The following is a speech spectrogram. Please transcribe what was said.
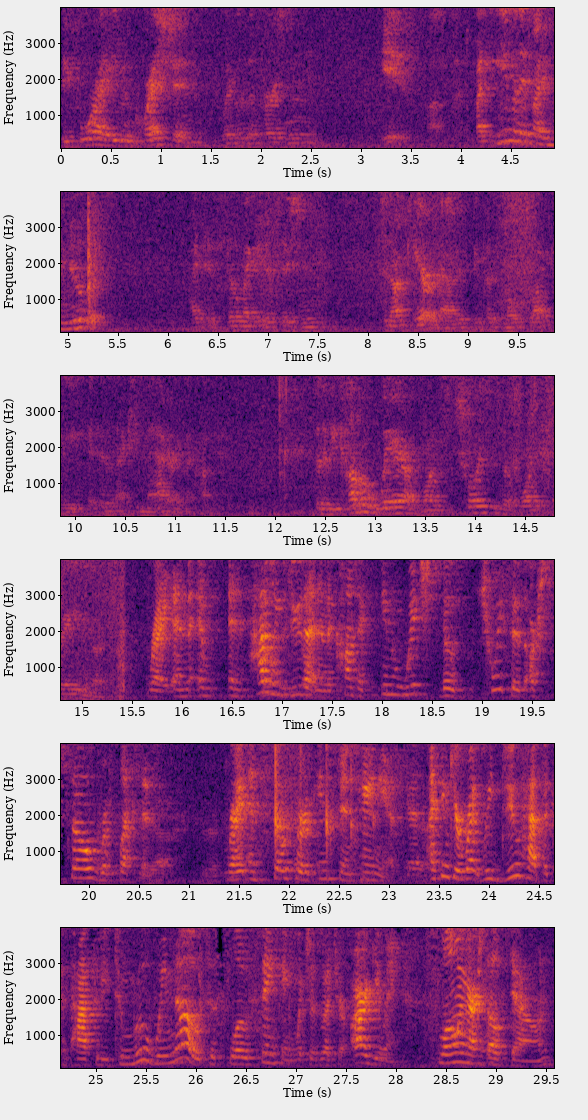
before I even question whether the person is Muslim. But even if I knew it, I can still make a decision to not care about it because most likely it doesn't actually matter in the context. So to become aware of one's choices of what is saying that Right. And, and, and how do we do that in a context in which those choices are so reflexive? Right? And so sort of instantaneous. I think you're right. We do have the capacity to move, we know, to slow thinking, which is what you're arguing. Slowing ourselves down,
